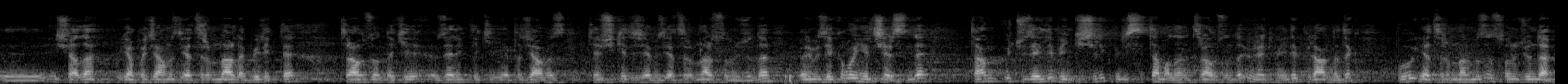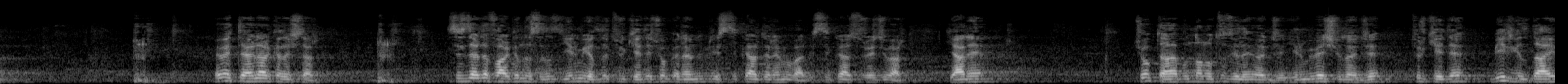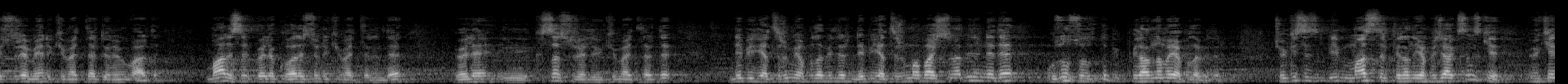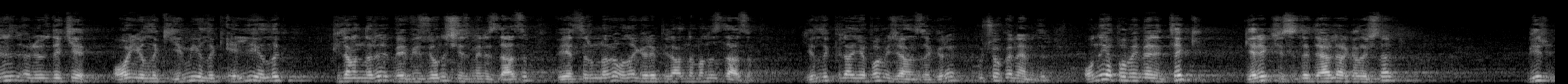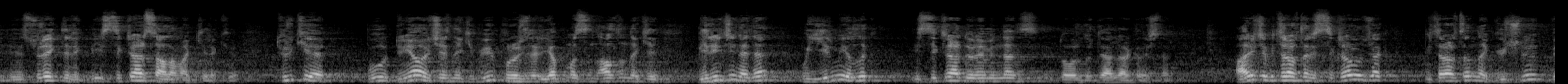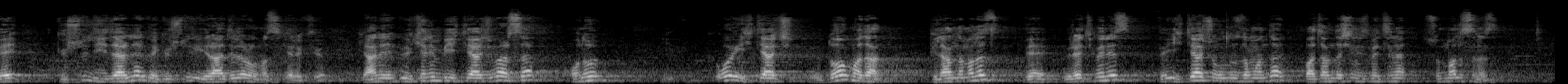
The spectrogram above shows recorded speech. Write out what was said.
E, inşallah bu yapacağımız yatırımlarla birlikte Trabzon'daki özellikle ki yapacağımız, teşvik edeceğimiz yatırımlar sonucunda önümüzdeki 10 yıl içerisinde tam 350 bin kişilik bir istihdam alanı Trabzon'da üretmeyi de planladık. Bu yatırımlarımızın sonucunda. Evet değerli arkadaşlar, sizler de farkındasınız. 20 yıldır Türkiye'de çok önemli bir istikrar dönemi var, istikrar süreci var. Yani çok daha bundan 30 yıl önce, 25 yıl önce Türkiye'de bir yıl dahi süremeyen hükümetler dönemi vardı. Maalesef böyle koalisyon hükümetlerinde, böyle e, kısa süreli hükümetlerde ne bir yatırım yapılabilir, ne bir yatırıma başlanabilir, ne de uzun soluklu bir planlama yapılabilir. Çünkü siz bir master planı yapacaksınız ki ülkenin önünüzdeki 10 yıllık, 20 yıllık, 50 yıllık planları ve vizyonu çizmeniz lazım ve yatırımları ona göre planlamanız lazım. Yıllık plan yapamayacağınıza göre bu çok önemlidir. Onu yapabilmenin tek gerekçesi de değerli arkadaşlar bir e, süreklilik, bir istikrar sağlamak gerekiyor. Türkiye bu dünya ölçeğindeki büyük projeleri yapmasının altındaki birinci neden bu 20 yıllık istikrar döneminden doğrudur değerli arkadaşlar. Ayrıca bir taraftan istikrar olacak, bir taraftan da güçlü ve güçlü liderler ve güçlü iradeler olması gerekiyor. Yani ülkenin bir ihtiyacı varsa onu o ihtiyaç doğmadan planlamanız ve üretmeniz ve ihtiyaç olduğu zaman da vatandaşın hizmetine sunmalısınız.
